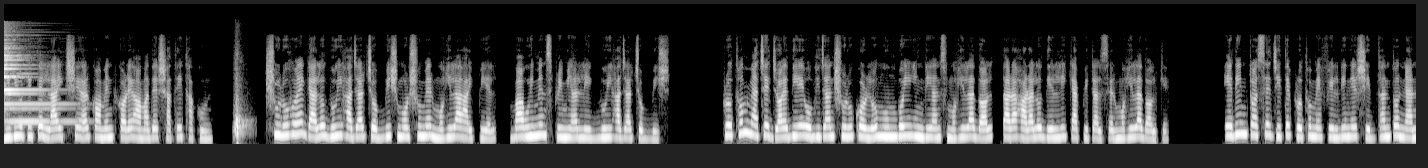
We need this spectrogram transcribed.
ভিডিওটিতে লাইক, শেয়ার, কমেন্ট করে আমাদের সাথেই থাকুন। শুরু হয়ে গেল দুই হাজার চব্বিশ মরশুমের মহিলা আইপিএল বা উইমেন্স প্রিমিয়ার লিগ দুই হাজার চব্বিশ। প্রথম ম্যাচে জয় দিয়ে অভিযান শুরু করল মুম্বই ইন্ডিয়ান্স মহিলা দল, তারা হারালো দিল্লি ক্যাপিটালসের মহিলা দলকে। এদিন টসে জিতে প্রথমে ফিল্ডিংয়ের সিদ্ধান্ত নেন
